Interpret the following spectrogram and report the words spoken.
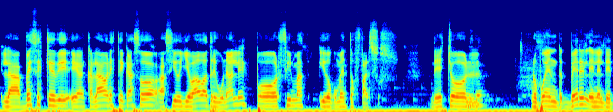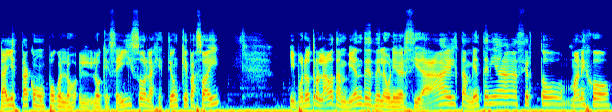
las veces que eh, Ancalao, en este caso, ha sido llevado a tribunales por firmas y documentos falsos. De hecho, lo pueden ver en el detalle, está como un poco en lo que se hizo, la gestión que pasó ahí. Y por otro lado, también desde la universidad, él también tenía cierto manejo,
